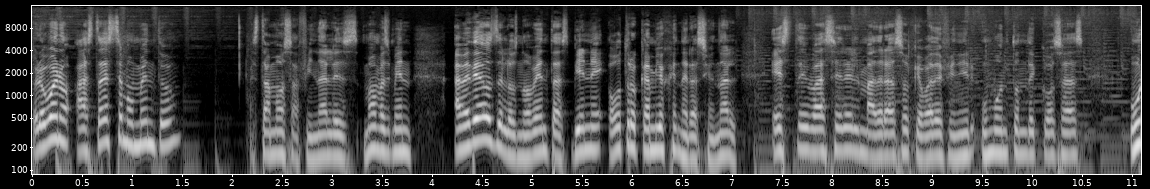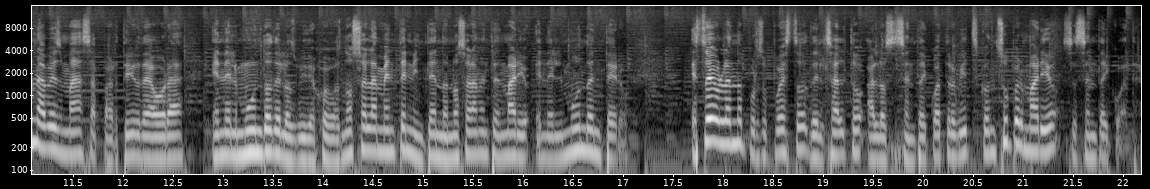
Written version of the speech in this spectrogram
Pero bueno, hasta este momento estamos a finales, más bien a mediados de los 90 viene otro cambio generacional. Este va a ser el madrazo que va a definir un montón de cosas una vez más a partir de ahora en el mundo de los videojuegos, no solamente en Nintendo, no solamente en Mario, en el mundo entero. Estoy hablando, por supuesto, del salto a los 64 bits con Super Mario 64.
